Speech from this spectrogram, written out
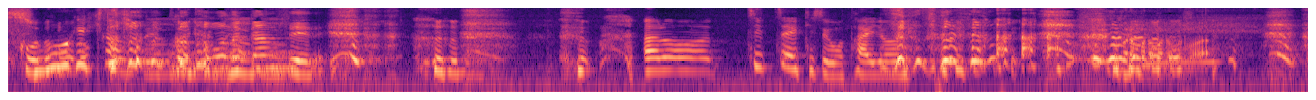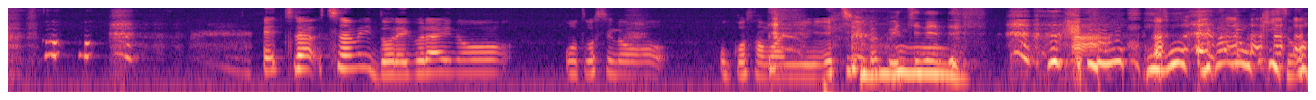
衝撃的子供の感性で。あの、ちっちゃい消しゴム大量に。え、ちな、ちなみにどれぐらいのお年のお子様に？中学1年です。おお意外に大きいぞ。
